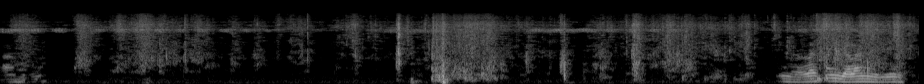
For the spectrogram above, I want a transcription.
Jalan kan jalan ini.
